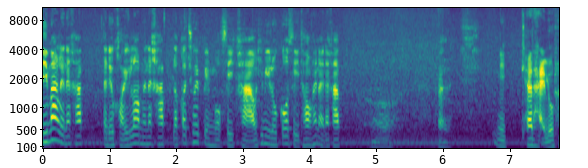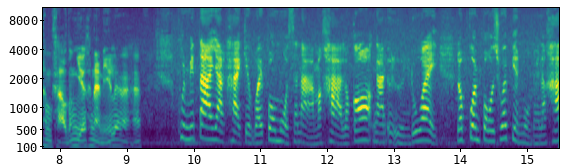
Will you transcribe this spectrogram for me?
ดีมากเลยนะครับ แต่เดี๋ยวขออีกรอบนึงนะครับ แล้วก็ช่วยเปลี่ยนหมวกสีขาวที่มีโลโก้สีทองให้หน่อยนะครับอ๋ออะนี่แค่ถ่ายรูปทำข่าวต้องเยอะขนาดนี้เลยเหรอครับ คุณมิตาอยากถ่ายเก็บไว้โปรโมทสนามอะค่ะ แล้วก็งานอื่นๆด้วย รบกวนโปรช่วยเปลี่ยนหมวกหน่อยนะคะ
